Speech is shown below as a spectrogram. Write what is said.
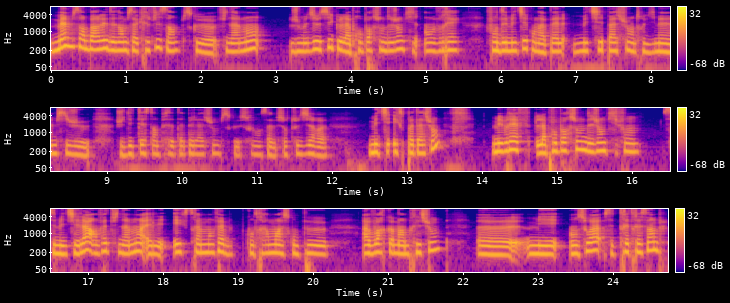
Même sans parler d'énormes sacrifices, hein, parce que finalement je me dis aussi que la proportion de gens qui en vrai font des métiers qu'on appelle métiers passion entre guillemets même si je, je déteste un peu cette appellation parce que souvent ça veut surtout dire euh, métier exploitation mais bref la proportion des gens qui font ces métiers-là, en fait, finalement, elle est extrêmement faible, contrairement à ce qu'on peut avoir comme impression. Euh, mais en soi, c'est très très simple.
